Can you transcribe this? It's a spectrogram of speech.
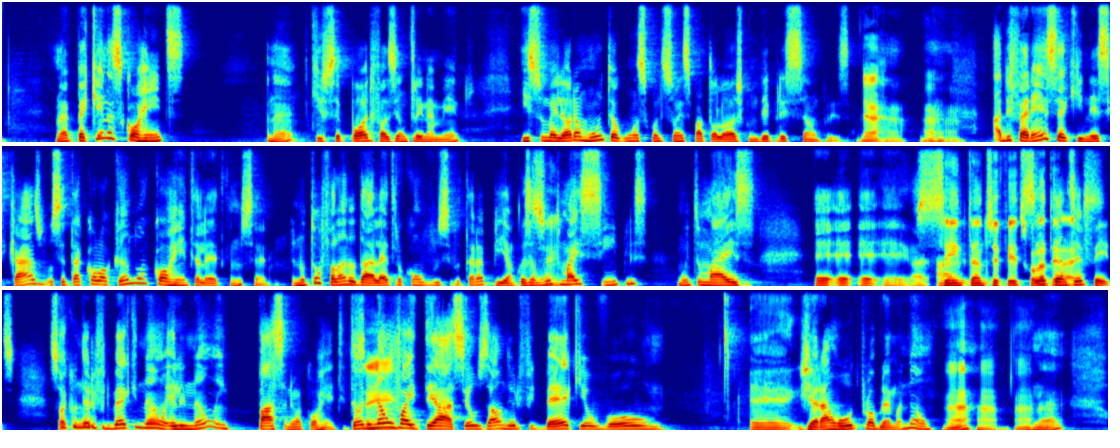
Não é? Pequenas correntes né, que você pode fazer um treinamento. Isso melhora muito algumas condições patológicas, como depressão, por exemplo. Uhum. A diferença é que, nesse caso, você está colocando uma corrente elétrica no cérebro. Eu não estou falando da eletroconvulsivoterapia, é uma coisa Sim. muito mais simples, muito mais é, é, é, é sem tantos efeitos colaterais. Sem tantos efeitos. Só que o neurofeedback não, ele não passa nenhuma corrente. Então Sim. ele não vai ter, ah, se eu usar o neurofeedback eu vou é, gerar um outro problema. Não. Né?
